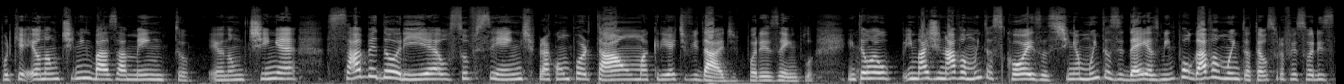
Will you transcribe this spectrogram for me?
porque eu não tinha embasamento, eu não tinha sabedoria o suficiente para comportar uma criatividade, por exemplo. Então, eu imaginava muitas coisas, tinha muitas ideias, me empolgava muito, até os professores,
